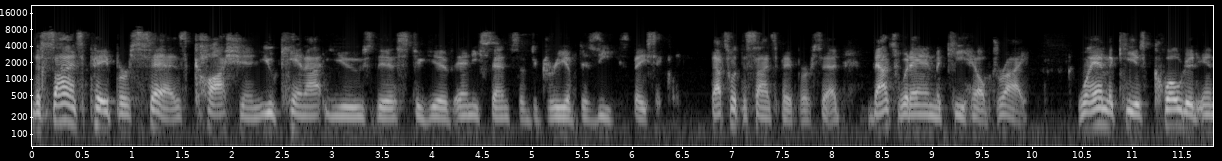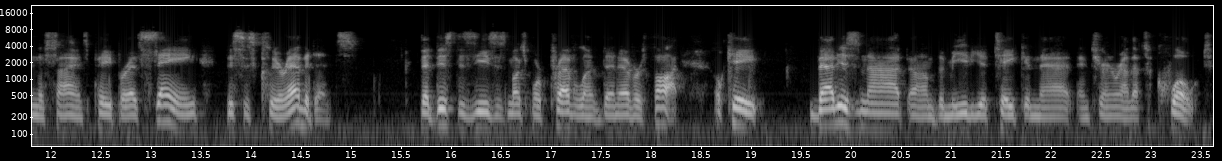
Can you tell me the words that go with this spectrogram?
the science paper says caution you cannot use this to give any sense of degree of disease basically that's what the science paper said that's what ann mckee helped write well, ann mckee is quoted in the science paper as saying this is clear evidence that this disease is much more prevalent than ever thought okay that is not um, the media taking that and turning around that's a quote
